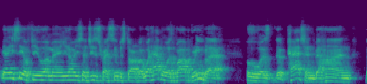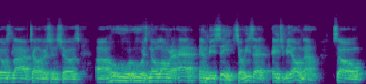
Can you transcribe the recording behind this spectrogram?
yeah, you see a few. I mean, you know, you said Jesus Christ Superstar, but what happened was Bob Greenblatt, who was the passion behind those live television shows, uh, who, who is no longer at NBC. So he's at HBO now. So,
